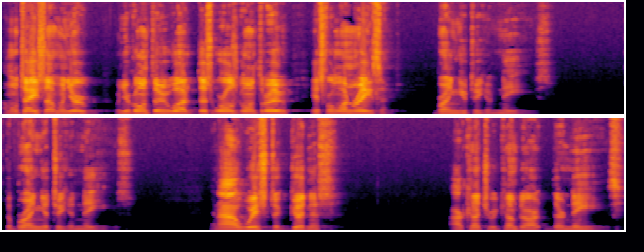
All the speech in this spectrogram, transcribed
I'm going to tell you something. When you're when you're going through what this world's going through, it's for one reason: bring you to your knees. To bring you to your knees. And I wish to goodness our country would come to our, their knees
